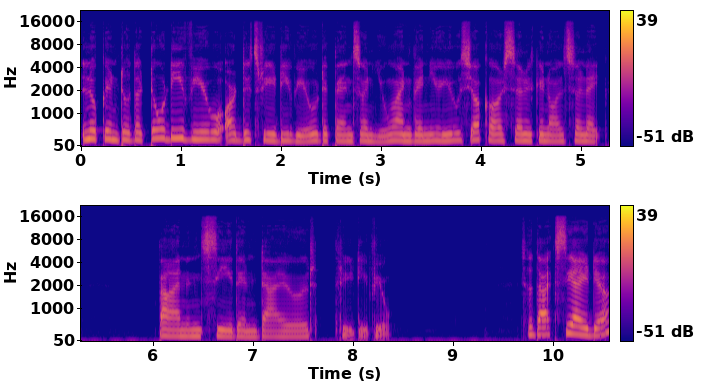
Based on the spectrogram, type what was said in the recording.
look into the 2D view or the 3D view, depends on you. And when you use your cursor, you can also like pan and see the entire 3D view. So that's the idea.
